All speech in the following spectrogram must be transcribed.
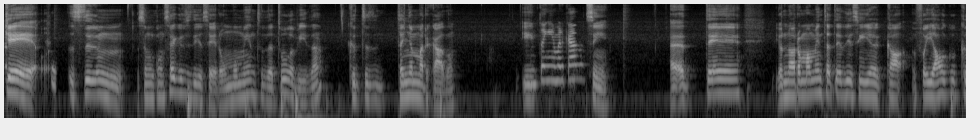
Que é, se, se me consegues dizer um momento da tua vida que te tenha marcado. E tenho marcado? sim, até eu normalmente até dizia que foi algo que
